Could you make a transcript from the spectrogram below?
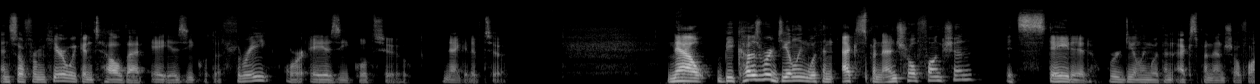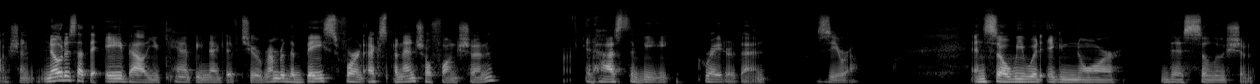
and so from here, we can tell that a is equal to 3 or a is equal to negative 2. Now, because we're dealing with an exponential function, it's stated we're dealing with an exponential function. Notice that the a value can't be negative 2. Remember the base for an exponential function, it has to be greater than 0. And so we would ignore this solution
